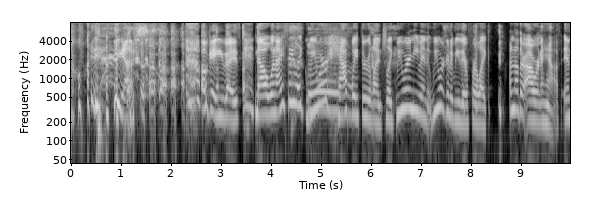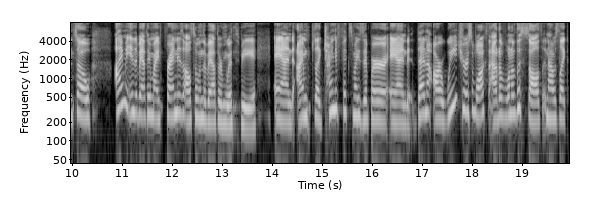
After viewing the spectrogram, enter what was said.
Oh my yes. okay, you guys. Now, when I say like we were halfway through lunch, like we weren't even, we were going to be there for like another hour and a half. And so I'm in the bathroom. My friend is also in the bathroom with me. And I'm like trying to fix my zipper. And then our waitress walks out of one of the stalls. And I was like,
